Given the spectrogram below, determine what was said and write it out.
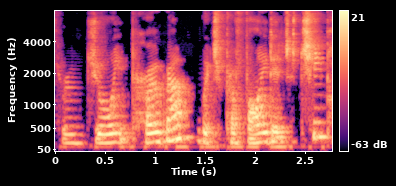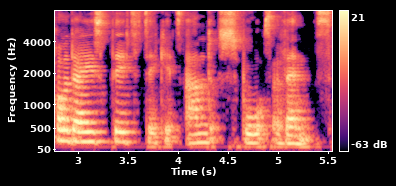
Through Joy programme, which provided cheap holidays, theatre tickets, and sports events.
